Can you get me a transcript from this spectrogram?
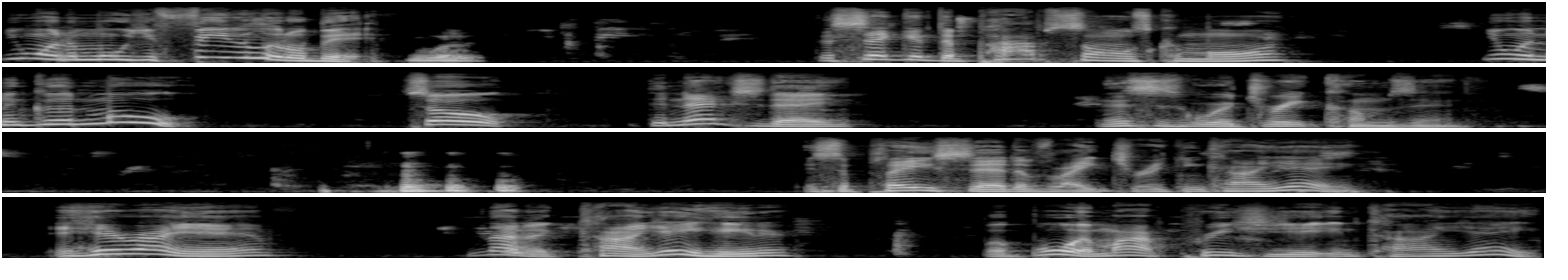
you wanna move your feet a little bit. The second the pop songs come on, you in a good mood. So the next day, this is where Drake comes in. it's a play set of like Drake and Kanye. And here I am, not a Kanye hater, but boy, am I appreciating Kanye.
